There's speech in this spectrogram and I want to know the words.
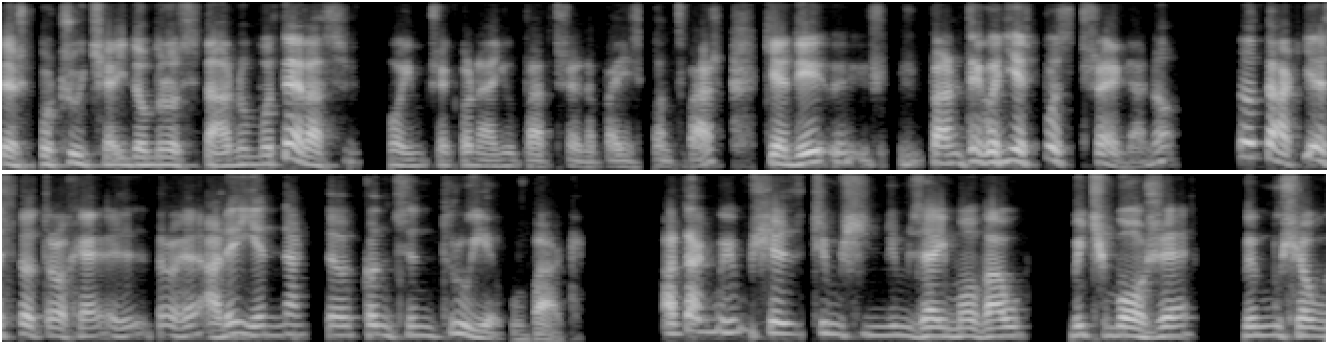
też poczucia i dobrostanu, bo teraz w moim przekonaniu patrzę na pańską twarz, kiedy pan tego nie spostrzega. No, no tak, jest to trochę, trochę, ale jednak to koncentruje uwagę. A tak bym się czymś innym zajmował, być może bym musiał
